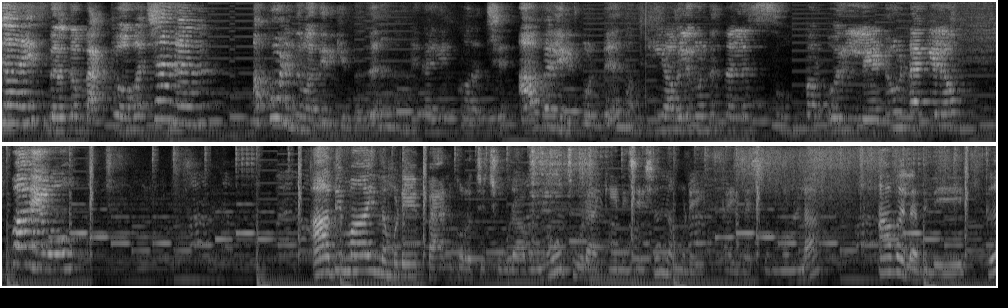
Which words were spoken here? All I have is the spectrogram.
guys welcome back to our channel അപ്പോൾ ഇന്ന് വന്നിരിക്കുന്നത് നമ്മുടെ കയ്യിൽ കുറച്ച് അവലിരിപ്പുണ്ട് നമുക്ക് ഈ അവൽ കൊണ്ട് നല്ല സൂപ്പർ ഒരു ലഡു ഉണ്ടാക്കിയാലോ? പറയോ? ആദ്യമായി നമ്മുടെ പാൻ കുറച്ച് ചൂടാവുന്നു. ചൂടാക്കിയതിന് ശേഷം നമ്മുടെ കൈവശമുള്ള അവൽ അതിലേക്ക്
